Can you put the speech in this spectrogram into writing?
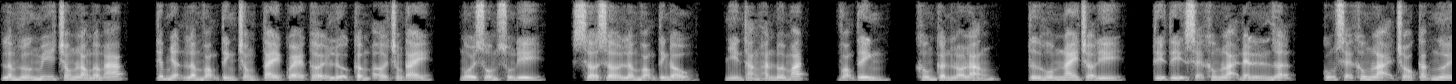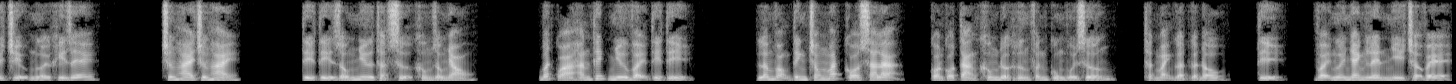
Lâm hướng Mỹ trong lòng ấm áp, tiếp nhận lâm vọng tinh trong tay que cởi lửa cầm ở trong tay, ngồi xổm xuống đi, sờ sờ lâm vọng tinh đầu, nhìn thẳng hắn đôi mắt, vọng tinh, không cần lo lắng, từ hôm nay trở đi, tỷ tỷ sẽ không lại nén lớn giận, cũng sẽ không lại cho các ngươi chịu người khi dễ. Chương 2 chương 2 Tỷ tỷ giống như thật sự không giống nhau. Bất quá hắn thích như vậy tỷ tỷ. Lâm vọng tinh trong mắt có xa lạ, còn có tảng không được hưng phấn cùng vui sướng, thật mạnh gật gật đầu, tỷ, vậy ngươi nhanh lên nhi trở về.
